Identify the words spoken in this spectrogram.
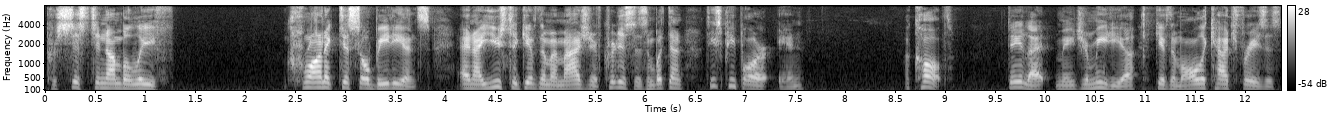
persistent unbelief, chronic disobedience. And I used to give them imaginative criticism, but then these people are in a cult. They let major media give them all the catchphrases.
